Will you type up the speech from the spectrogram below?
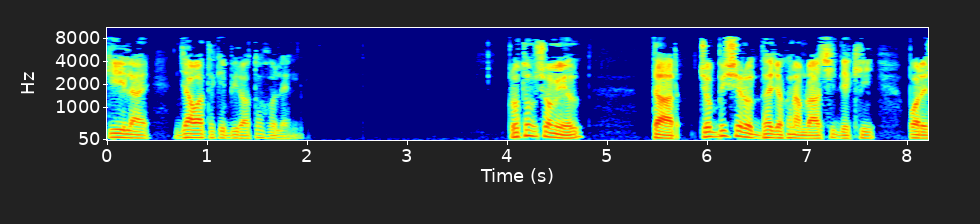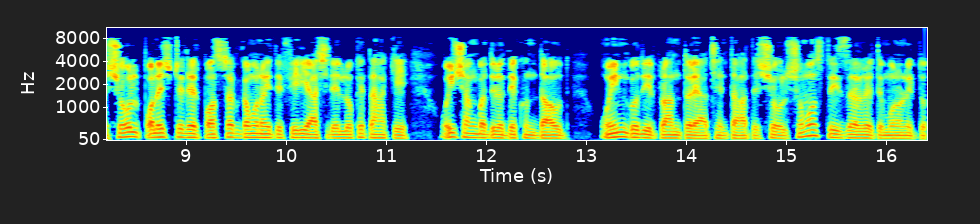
কিলায় যাওয়া থেকে বিরত হলেন। প্রথম সময়েল তার চব্বিশের অধ্যায় যখন আমরা আসি দেখি, পরে শৌল পলেষ্টদের পশ্চাৎগমন হইতে ফিরিয়া আসিলে লোকে তাহাকে ওই সংবাদ দিল দেখুন, দাউদ ওইন গদির প্রান্তরে আছেন, তাহাতে শৌল সমস্ত ইসরায়েল হইতে মনোনীত।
